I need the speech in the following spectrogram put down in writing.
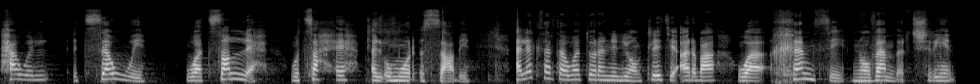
حاول تسوي وتصلح وتصحح الأمور الصعبة. الاكثر توترا اليوم 3 4 و5 نوفمبر تشرين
